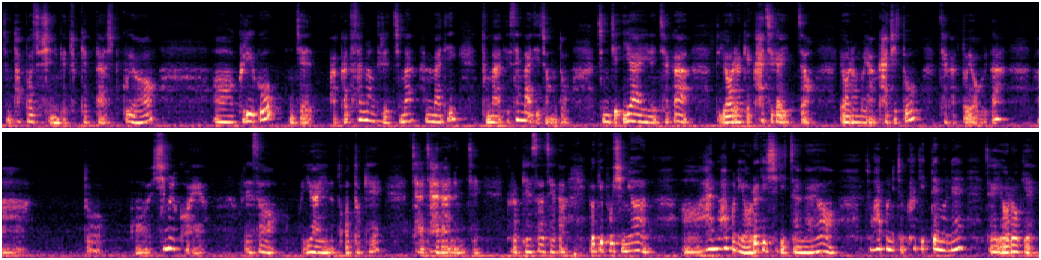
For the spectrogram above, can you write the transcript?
좀 덮어주시는 게 좋겠다 싶고요. 어, 그리고 이제 아까도 설명드렸지만 한 마디, 두 마디, 세 마디 정도. 지금 이제 이 아이는 제가 또 여러 개 가지가 있죠. 여러 모양 가지도 제가 또 여기다 아, 또 어, 심을 거예요. 그래서 이 아이는 또 어떻게 잘 자라는지 그렇게 해서 제가 여기 보시면 어, 한 화분에 여러 개씩 있잖아요. 좀 화분이 좀 크기 때문에 제가 여러 개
